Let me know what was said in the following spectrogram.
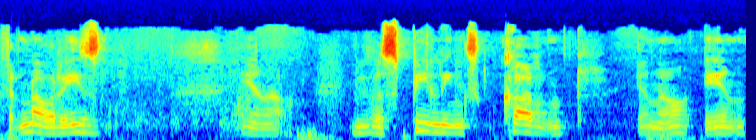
for no reason, you know. We was peeling corn, you know, and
